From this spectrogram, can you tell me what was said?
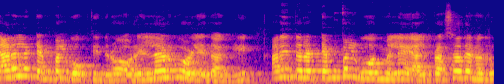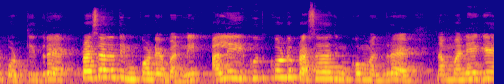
ಯಾರೆಲ್ಲ ಟೆಂಪಲ್ಗೆ ಹೋಗ್ತಿದ್ರೋ ಅವರೆಲ್ಲರಿಗೂ ಒಳ್ಳೇದಾಗ್ಲಿ. ಅದೇ ತರ ಟೆಂಪಲ್ಗೆ ಹೋದ್ಮೇಲೆ ಅಲ್ಲಿ ಪ್ರಸಾದ ಏನಾದ್ರು ಕೊಡ್ತಿದ್ರೆ ಪ್ರಸಾದ ತಿನ್ಕೊಂಡೇ ಬನ್ನಿ. ಅಲ್ಲಿ ಕುತ್ಕೊಂಡು ಪ್ರಸಾದ ತಿನ್ಕೊಂಡ್ ಬಂದ್ರೆ ನಮ್ಮ ಮನೆಗೆ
